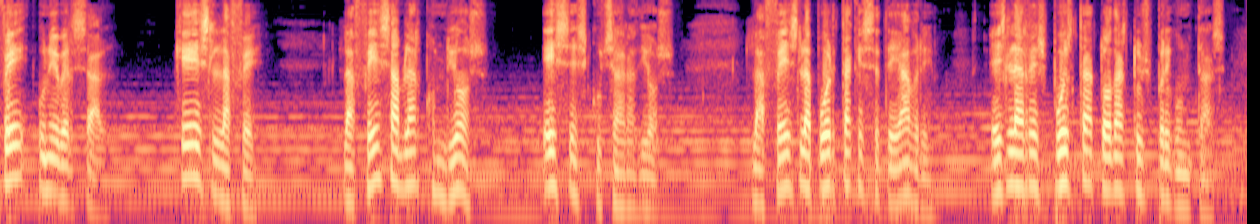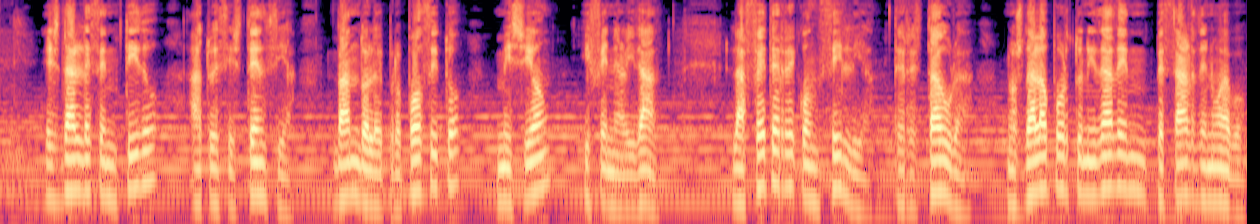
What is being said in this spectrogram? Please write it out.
Fe universal. ¿Qué es la fe? La fe es hablar con Dios, es escuchar a Dios. La fe es la puerta que se te abre, es la respuesta a todas tus preguntas, es darle sentido a tu existencia, dándole propósito, misión y finalidad. La fe te reconcilia, te restaura, nos da la oportunidad de empezar de nuevo.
